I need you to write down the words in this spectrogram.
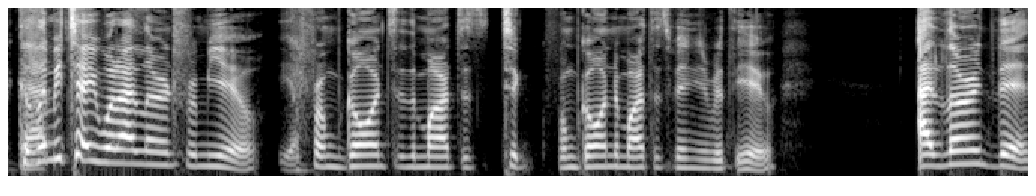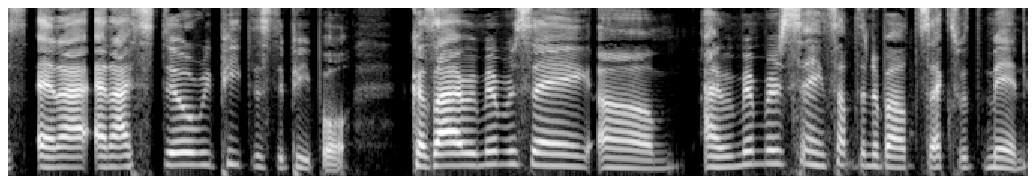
Because let me tell you what I learned from you Yeah. from going to the Martha's to from going to Martha's Vineyard with you. I learned this, and I and I still repeat this to people. because I remember saying, um, I remember saying something about sex with men,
